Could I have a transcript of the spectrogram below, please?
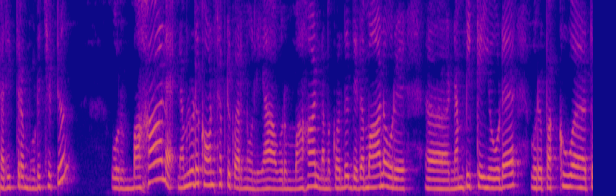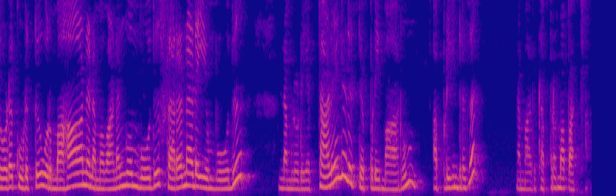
சரித்திரம் முடிச்சுட்டு ஒரு மகானை நம்மளோட கான்செப்ட்டுக்கு வரணும் இல்லையா? ஒரு மகான் நமக்கு வந்து திடமான ஒரு நம்பிக்கையோட ஒரு பக்குவத்தோடு கொடுத்து ஒரு மகானை நம்ம வணங்கும் போது சரணடையும் போது நம்மளுடைய தலையெழுத்து எப்படி மாறும் அப்படின்றத நம்ம அதுக்கப்புறமா பார்க்கலாம்.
